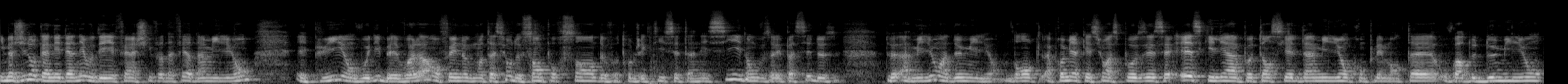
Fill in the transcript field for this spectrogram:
imaginons que l'année dernière, vous ayez fait un chiffre d'affaires d'un million, et puis on vous dit, ben voilà, on fait une augmentation de 100% de votre objectif cette année-ci, donc vous avez passé de, de 1 million à 2 millions. Donc la première question à se poser, c'est est-ce qu'il y a un potentiel d'un million complémentaire, voire de 2 millions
